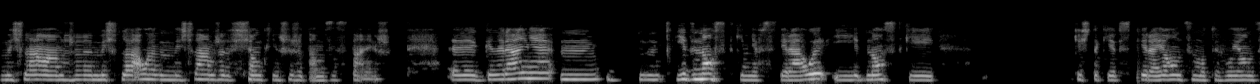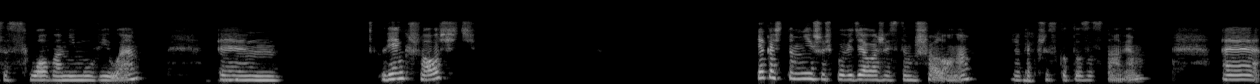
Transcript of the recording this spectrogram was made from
myślałam, że myślałem, myślałam, że wsiąkniesz i że tam zostaniesz. E, generalnie mm, mm, jednostki mnie wspierały i jednostki jakieś takie wspierające, motywujące słowa mi mówiły. Większość, jakaś tam mniejszość powiedziała, że jestem szalona, że tak wszystko to zostawiam. E,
